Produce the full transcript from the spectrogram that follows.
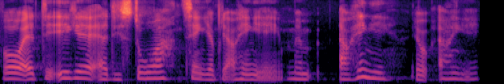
Hvor at det ikke er de store ting, jeg bliver afhængig af, men afhængig, jo, afhængig af,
